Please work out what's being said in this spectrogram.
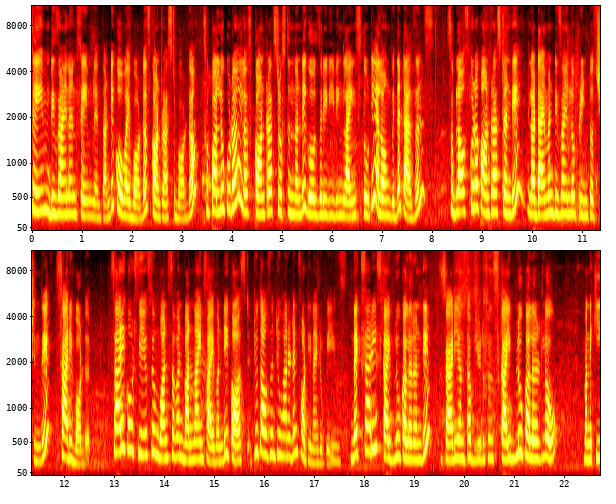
same design and same length అండి. Kovai borders contrast border so pallu కూడా ఇలా కాంట్రాస్ట్ వస్తుందండి గోల్జరీ వీవింగ్ లైన్స్ తోటి along with the tassels so blouse కూడా కాంట్రాస్ట్ అండి. ఇలా డైమండ్ డిజైన్లో ప్రింట్ వచ్చింది. Sari border sari code CSM one seven one nine five అండి. Cost two thousand two hundred and forty nine rupees next sari sky blue colour అండి. సారీ అంతా బ్యూటిఫుల్ స్కై బ్లూ కలర్లో మనకి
